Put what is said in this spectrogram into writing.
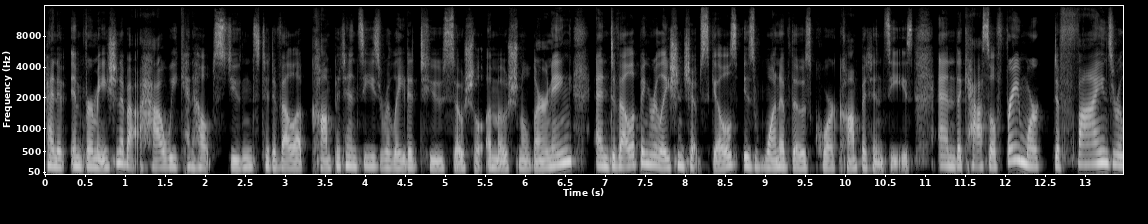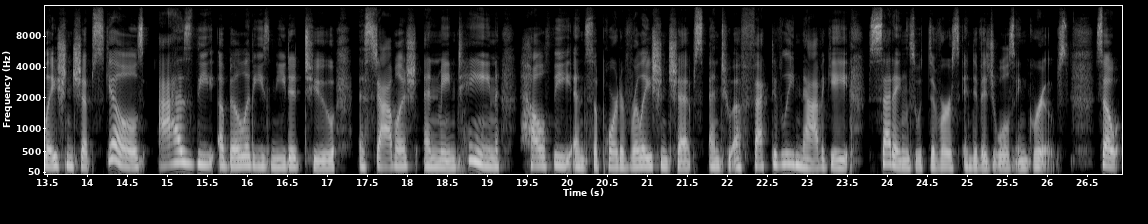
kind of information about how we can help students to develop competencies related to social emotional emotional learning and developing relationship skills is one of those core competencies. And the CASEL framework defines relationship skills as the abilities needed to establish and maintain healthy and supportive relationships and to effectively navigate settings with diverse individuals and groups. So,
